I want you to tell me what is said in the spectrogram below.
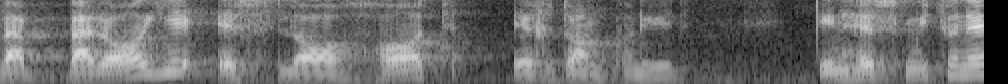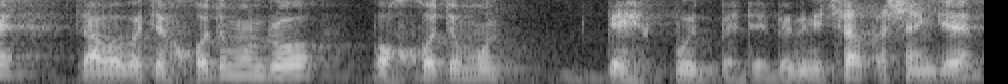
و برای اصلاحات اقدام کنید. این حس می‌تونه روابط خودمون رو با خودمون بهبود بده. ببینید چقدر قشنگه؟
